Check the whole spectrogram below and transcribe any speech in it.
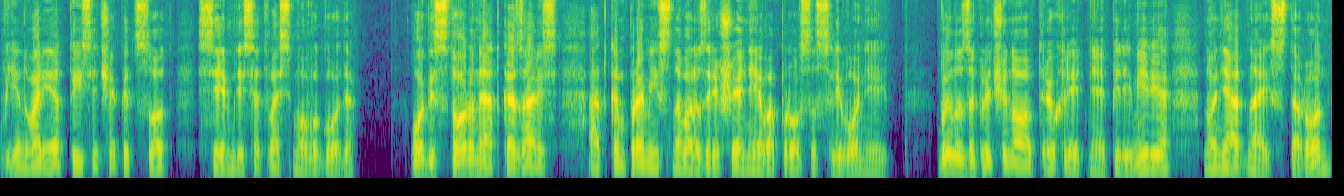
в январе 1578 года. Обе стороны отказались от компромиссного разрешения вопроса с Ливонией. Было заключено трехлетнее перемирие, но ни одна из сторон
